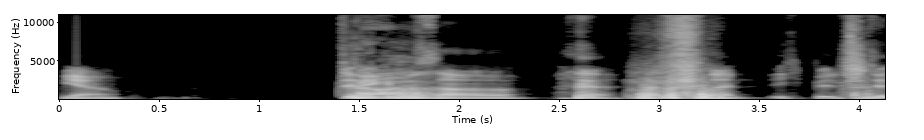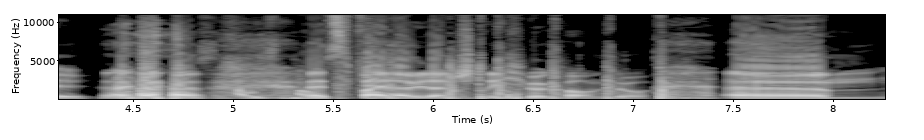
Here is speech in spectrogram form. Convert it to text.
Ja. Mir gibt es ja. da. Nein, ich bin still. Aus, aus, aus. Jetzt beinahe wieder einen Strich bekommen, so. Ähm,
